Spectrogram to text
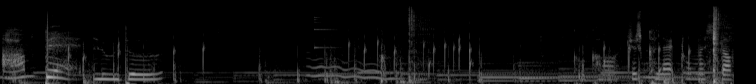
I'm dead, loser. Come, on, just collect all my stuff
